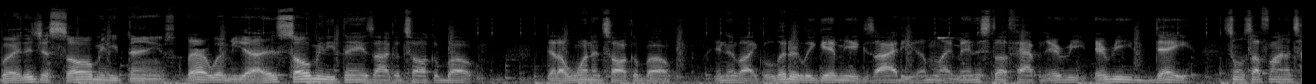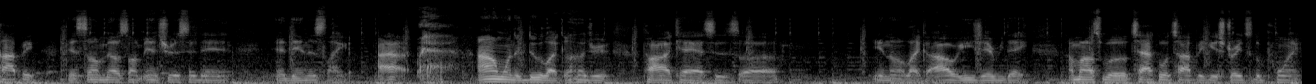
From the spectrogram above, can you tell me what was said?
But it's just so many things. Bear with me, y'all. There's so many things I could talk about that I want to talk about and it like literally gave me anxiety. I'm like, man, this stuff happens every every day. As soon as I find a topic, there's something else I'm interested in, and then it's like I I don't want to do like a hundred podcasts, uh, you know, like an hour each every day. I might as well tackle a topic, get straight to the point,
